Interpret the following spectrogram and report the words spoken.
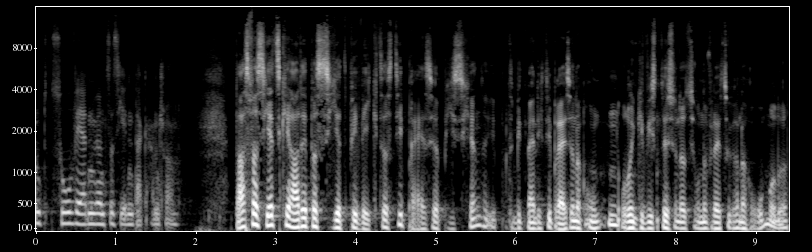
und so werden wir uns das jeden Tag anschauen. Das, was jetzt gerade passiert, bewegt das die Preise ein bisschen? Damit meine ich die Preise nach unten oder in gewissen Destinationen vielleicht sogar nach oben? Oder?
